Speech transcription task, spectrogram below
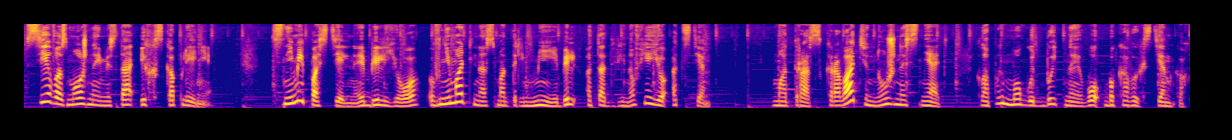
все возможные места их скопления. Сними постельное белье, внимательно осмотри мебель, отодвинув ее от стен. Матрас с кровати нужно снять. Клопы могут быть на его боковых стенках.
